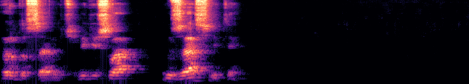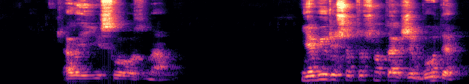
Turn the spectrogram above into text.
Гордосевич відійшла у засвіти, але її слово з нами. Я вірю, що точно так же буде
